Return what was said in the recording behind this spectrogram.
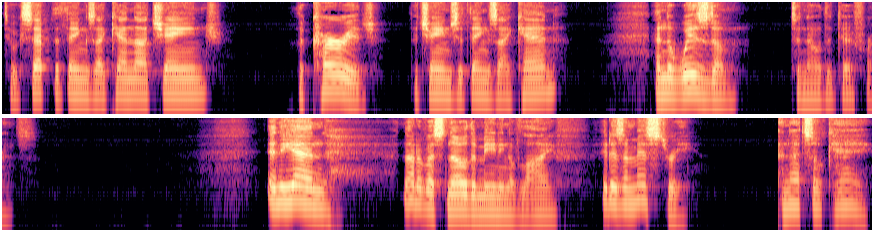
to accept the things I cannot change, the courage to change the things I can, and the wisdom to know the difference. In the end, none of us know the meaning of life. It is a mystery, and that's okay.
